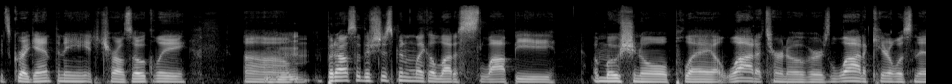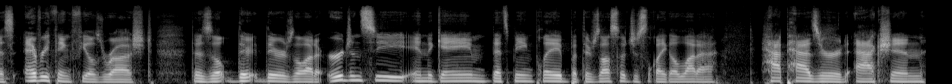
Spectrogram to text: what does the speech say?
it's Greg Anthony, it's Charles Oakley, um, but also there's just been like a lot of sloppy, emotional play, a lot of turnovers, a lot of carelessness. Everything feels rushed. There's a, there, there's a lot of urgency in the game that's being played, but there's also just like a lot of haphazard action.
